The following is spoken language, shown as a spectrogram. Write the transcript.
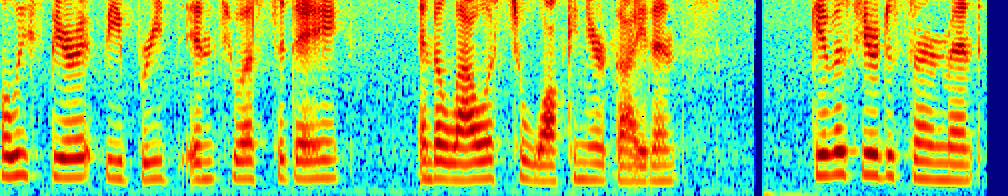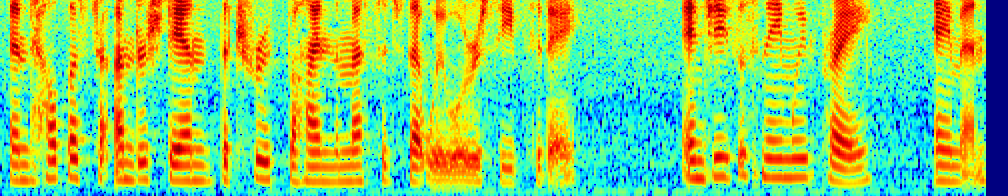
Holy Spirit, be breathed into us today and allow us to walk in your guidance. Give us your discernment and help us to understand the truth behind the message that we will receive today. In Jesus' name we pray. Amen.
